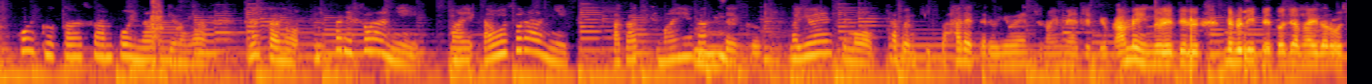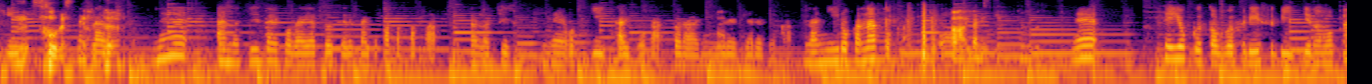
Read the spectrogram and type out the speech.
すっごい空間さんっぽいなっていうのが、なんかあの、やっぱり空に、青空に上がっ舞い上がっていく、まあ、遊園地も多分きっと晴れてる遊園地のイメージっていうか、雨に濡れてるメロディーペットじゃないだろうし、そうですね。なんかね、あの小さい子が操ってるカイトパタパタ、あのち、ね、大きいカイトが空に揺れてるとか、何色かなとか思あ、ったりね。ね。で、よく飛ぶフリースビーっていうのもパ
